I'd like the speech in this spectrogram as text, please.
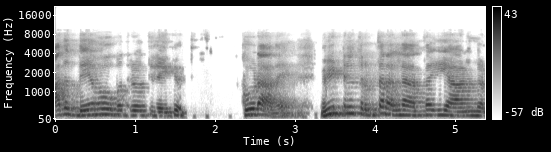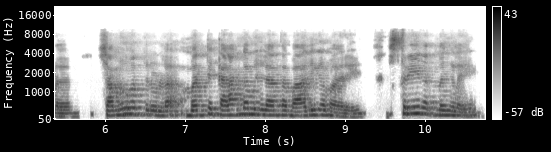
അത് ദേഹോപദ്രവത്തിലേക്ക് എത്തും. കൂടാതെ വീട്ടിൽ തൃപ്തരല്ലാത്ത ഈ ആണുങ്ങൾ സമൂഹത്തിലുള്ള മറ്റ് കളങ്കമില്ലാത്ത ബാലികമാരെയും സ്ത്രീരത്നങ്ങളെയും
